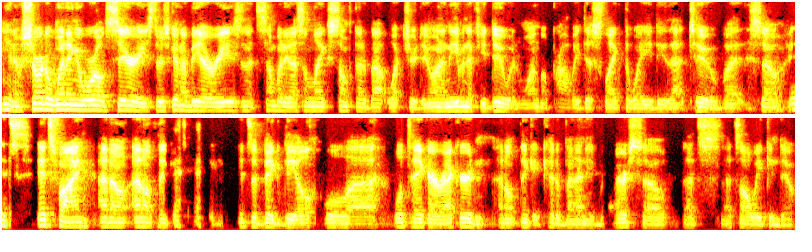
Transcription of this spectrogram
you know, short of winning a World Series, there's going to be a reason that somebody doesn't like something about what you're doing, and even if you do win one, they'll probably dislike the way you do that too. But so it's it's fine. I don't I don't think it's it's a big deal. We'll uh, we'll take our record. and I don't think it could have been any better. So that's that's all we can do.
